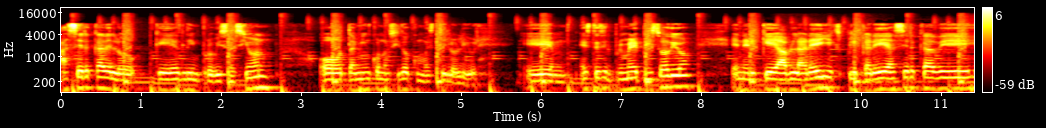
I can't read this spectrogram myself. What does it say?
acerca de lo que es la improvisación o también conocido como estilo libre. Eh, este es el primer episodio en el que hablaré y explicaré acerca de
